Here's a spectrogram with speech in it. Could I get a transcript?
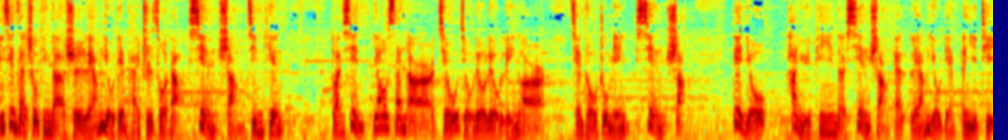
您现在收听的是良友电台制作的线上今天，短信幺三二二九九六六零二二，前头注明线上，电邮汉语拼音的线上 at 良友点 net。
